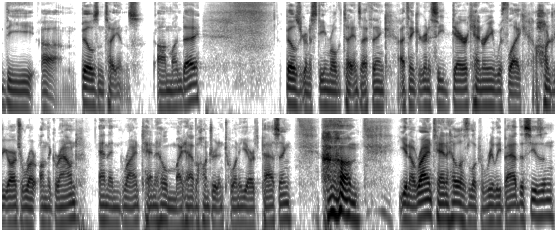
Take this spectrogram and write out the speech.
the um, Bills and Titans on Monday. Bills are going to steamroll the Titans. I think. I think you're going to see Derrick Henry with like 100 yards on the ground, and then Ryan Tannehill might have 120 yards passing. Um, you know, Ryan Tannehill has looked really bad this season.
